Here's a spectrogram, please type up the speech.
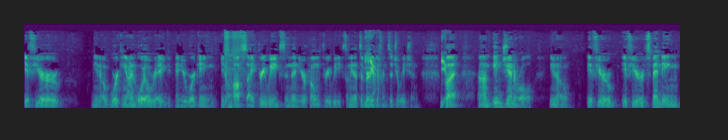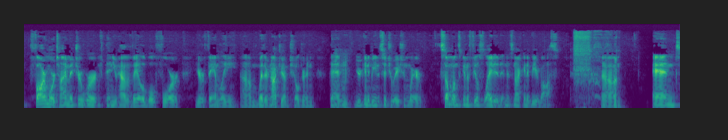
if you're you know working on an oil rig and you're working you know offsite three weeks and then you're home three weeks i mean that's a very yeah. different situation yeah. but um, in general you know if you're if you're spending far more time at your work than you have available for your family um, whether or not you have children then mm-hmm. you're going to be in a situation where someone's going to feel slighted and it's not going to be your boss um, and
